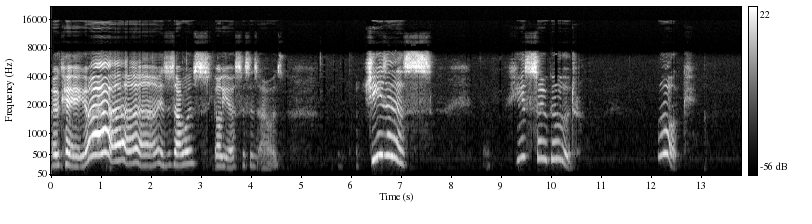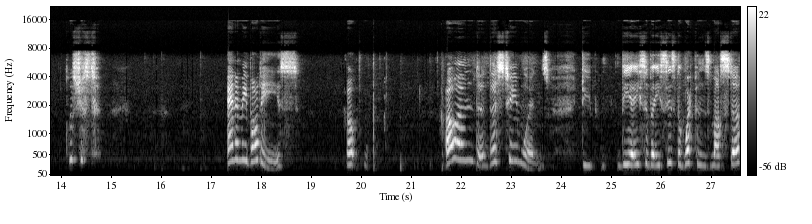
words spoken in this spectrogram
Okay, ah, is this ours? Oh yes, this is ours. Jesus! He's so good. Look. There's just enemy bodies. Oh. Oh, and this team wins. Deep the ace of aces, the weapons master,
